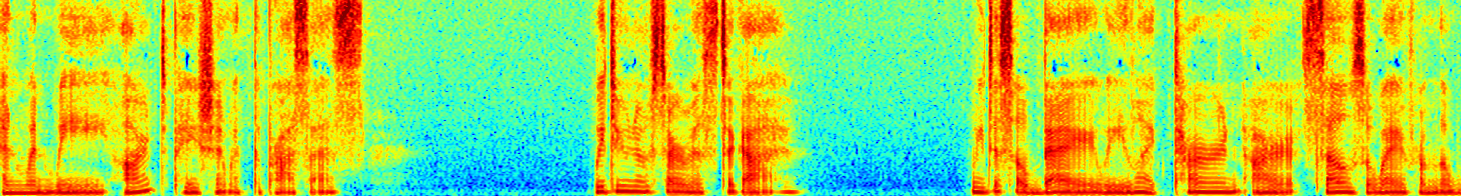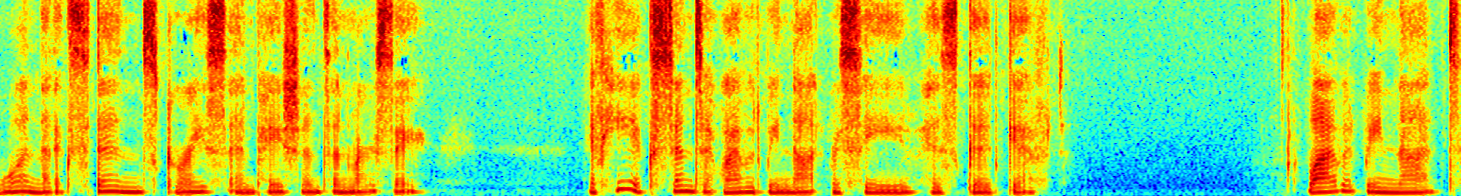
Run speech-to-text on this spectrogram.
And when we aren't patient with the process, we do no service to God we disobey, we like turn ourselves away from the one that extends grace and patience and mercy. If he extends it, why would we not receive his good gift? Why would we not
